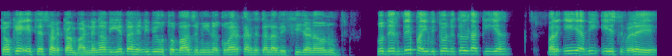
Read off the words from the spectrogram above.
ਕਿਉਂਕਿ ਇੱਥੇ ਸੜਕਾਂ ਬਣਨੀਆਂ ਵੀ, ਇਹ ਤਾਂ ਹੈ ਨਹੀਂ ਵੀ ਉਸ ਤੋਂ ਬਾਅਦ ਜ਼ਮੀਨ ਅਕਵਾਇਰ ਕਰਕੇ ਕੱਲਾ ਵੇਖੀ ਜਾਣਾ ਉਹਨੂੰ। ਤੋ ਦੇਖਦੇ ਭਾਈ ਵਿੱਚੋਂ ਨਿਕਲਦਾ ਕੀ ਆ? ਪਰ ਇਹ ਆ ਵੀ ਇਸ ਵੇਲੇ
